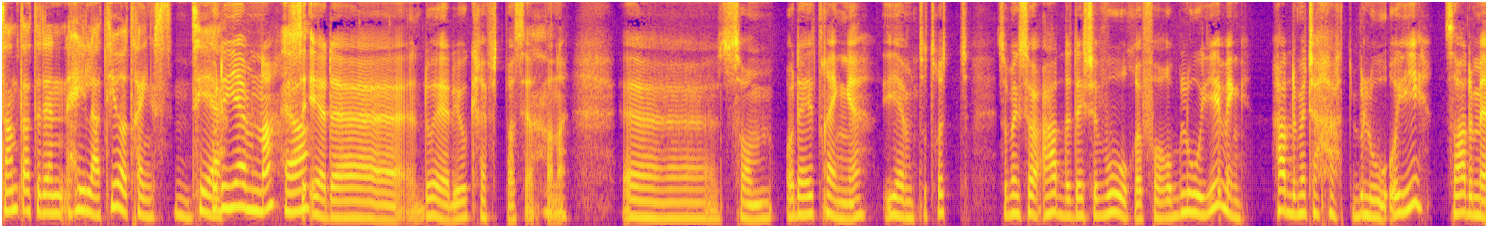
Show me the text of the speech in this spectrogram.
sant? At den hele tida trengs til På det jevne Ja. så er det Da er det jo kreftpasientene eh, som Og de trenger jevnt og trutt. Som jeg sa, hadde det ikke vært for blodgiving, hadde vi ikke hatt blod å gi, så hadde vi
